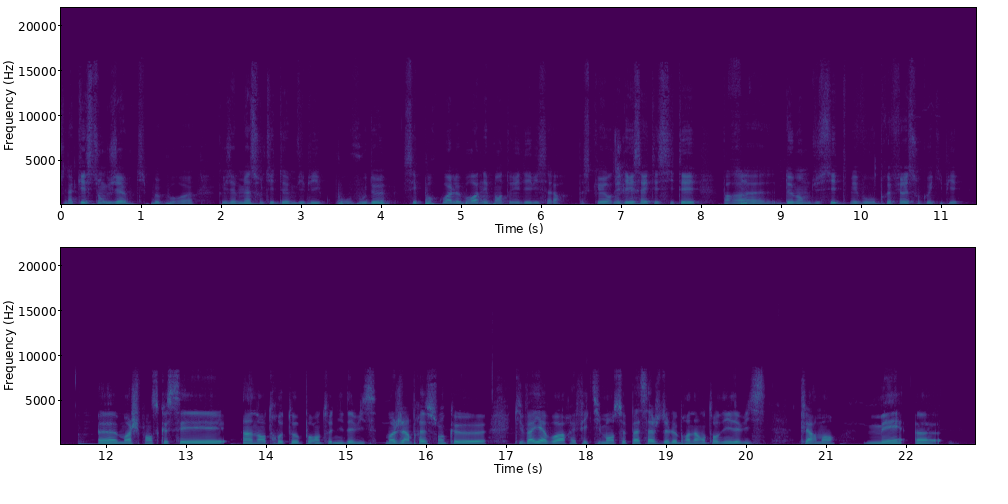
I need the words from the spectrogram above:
La question que j'ai un petit peu pour euh, que j'aime bien sur le titre de MVP pour vous deux, c'est pourquoi LeBron et pas Anthony Davis alors? Parce que Anthony Davis a été cité par euh, hmm. deux membres du site, mais vous, vous préférez son coéquipier? Euh, moi, je pense que c'est un an trop tôt pour Anthony Davis. Moi, j'ai l'impression qu'il va y avoir effectivement ce passage de LeBron à Anthony Davis, clairement. Mais euh,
